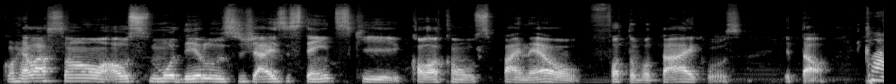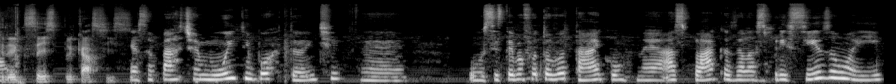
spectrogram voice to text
com relação aos modelos já existentes que colocam os painel fotovoltaicos e tal. Claro. Eu queria que você explicasse isso. Essa parte é muito importante. É, o sistema fotovoltaico, né, as placas, elas precisam aí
